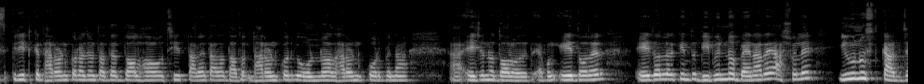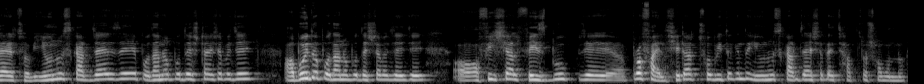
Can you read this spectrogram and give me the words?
স্পিরিটকে ধারণ করার জন্য তাদের দল হওয়া উচিত। তাহলে তারা ধারণ করবে, অন্যরা ধারণ করবে না এই জন্য দল এবং এই দলের এই দলের কিন্তু বিভিন্ন ব্যানারে আসলে ইউনুস কারজাইয়ের ছবি। ইউনুস কারজাইয়ের যে প্রধান উপদেষ্টা হিসেবে যে, অবৈধ প্রধান উপদেষ্টা হিসেবে যে যে অফিসিয়াল ফেসবুক যে প্রোফাইল সেটার ছবি তো কিন্তু ইউনুস কারজাইয়ের সাথে ছাত্র সমন্বয়।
